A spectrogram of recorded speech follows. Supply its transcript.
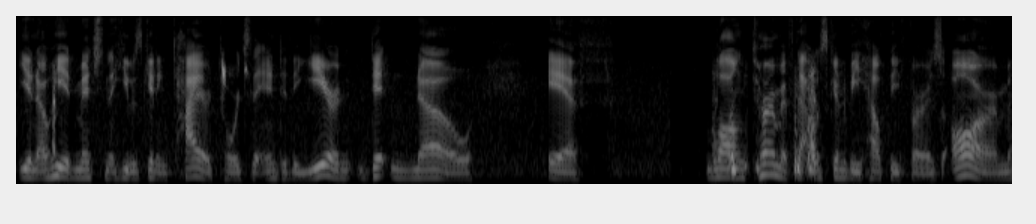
you know, he had mentioned that he was getting tired towards the end of the year and didn't know if long term if that was going to be healthy for his arm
